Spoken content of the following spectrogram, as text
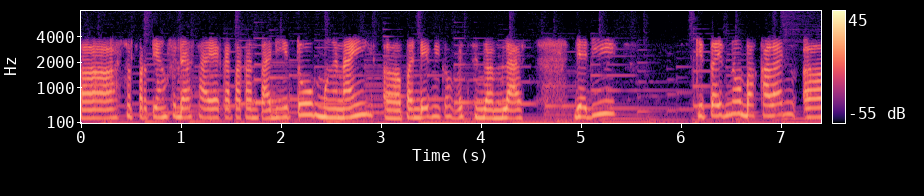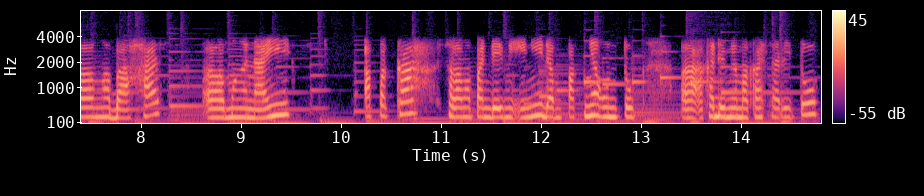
uh, seperti yang sudah saya katakan tadi itu mengenai uh, pandemi COVID-19. Jadi kita itu bakalan uh, ngebahas uh, mengenai apakah selama pandemi ini dampaknya untuk uh, Akademi Makassar itu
